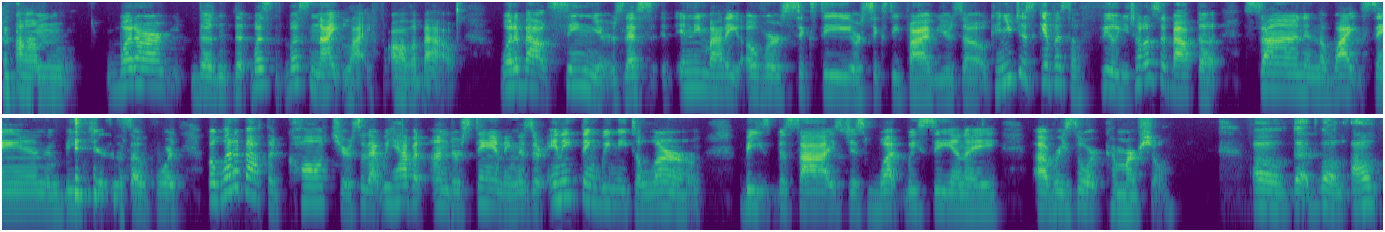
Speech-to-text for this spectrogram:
Okay. Um, what are the, the what's what's nightlife all about? What about seniors? That's anybody over 60 or 65 years old. Can you just give us a feel? You told us about the sun and the white sand and beaches and so forth. But what about the culture so that we have an understanding? Is there anything we need to learn besides just what we see in a, a resort commercial? Oh, the, well, our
